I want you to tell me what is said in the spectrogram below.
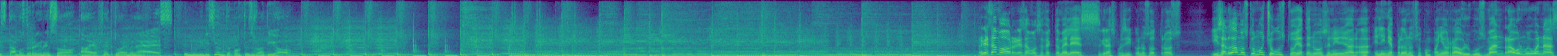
Estamos de regreso a Efecto MLS en Univisión Deportes Radio. Regresamos, regresamos, Efecto MLS. Gracias por seguir con nosotros. Y saludamos con mucho gusto. Ya tenemos en línea, en línea perdón, nuestro compañero Raúl Guzmán. Raúl, muy buenas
